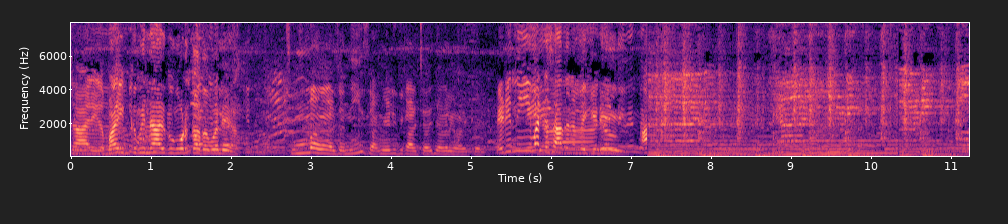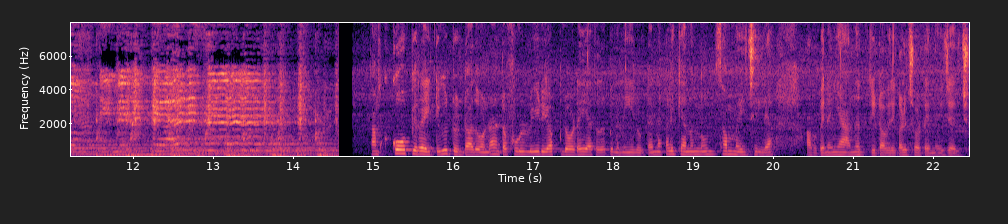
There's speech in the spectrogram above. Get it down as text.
ശാരിക ബൈക്ക് പിന്നെ ആർക്കും കൊടുക്കാത്ത പോലെയാ. ചുമ്മാ അങ്ങ് നീ വേണ്ടി കളിച്ചാൽ ഞങ്ങൾ കളിക്കണം എടി നീ മറ്റേ സാധനം വെക്കടി. നമുക്ക് കോപ്പി റൈറ്റ് കിട്ടുന്നുണ്ട്. അതുകൊണ്ടാണ് കേട്ടോ ഫുൾ വീഡിയോ അപ്ലോഡ് ചെയ്യാത്തത്. പിന്നെ നീലോട്ട് എന്നെ കളിക്കാനൊന്നും സമ്മതിച്ചില്ല. അപ്പോൾ പിന്നെ ഞാൻ നിർത്തിയിട്ട് അവർ കളിച്ചോട്ടെ എന്ന് വിചാരിച്ചു.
